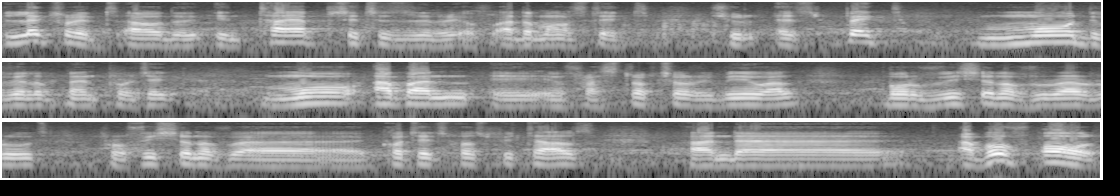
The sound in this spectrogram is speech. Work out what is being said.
electorate or the entire citizenry of Adamawa State should expect more development projects, more urban uh, infrastructure renewal, provision of rural roads, provision of uh, cottage hospitals, and uh, above all,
